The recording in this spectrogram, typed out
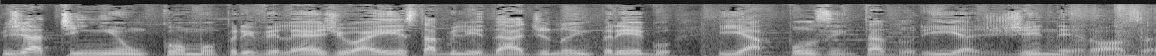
já tinham como privilégio a estabilidade no emprego e a aposentadoria generosa.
